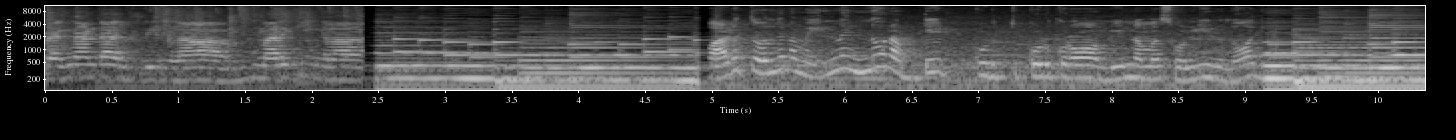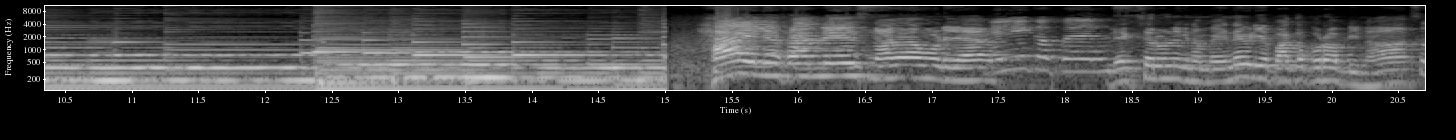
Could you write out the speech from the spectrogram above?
ப்ரெக்னெண்டா இருக்கிறீங்களா? மறைக்கீங்களா? அடுத்து வந்து நம்ம இன்னும் இன்னொரு அப்டேட் கொடுத்து கொடுக்குறோம் அப்படின்னு நம்ம சொல்லியிருந்தோம். ஃபேமிலிஸ் நாங்கள் தான் உங்களுடைய லெக்சர் இன்னைக்கு நம்ம என்ன வீடியோ பார்க்க போறோம் அப்படின்னா ஸோ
